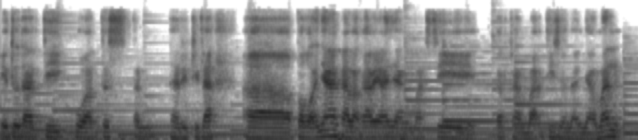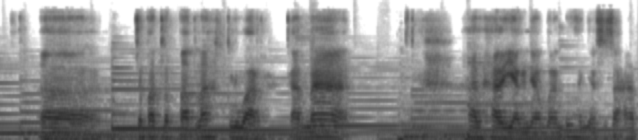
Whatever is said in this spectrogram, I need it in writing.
itu tadi quotes dari Dila. Uh, pokoknya kalau kalian yang masih terdampak di zona nyaman, uh, cepat cepatlah keluar karena hal-hal yang nyaman tuh hanya sesaat.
